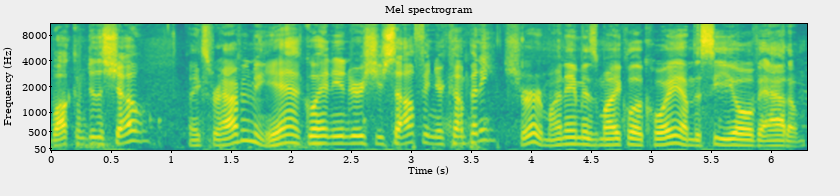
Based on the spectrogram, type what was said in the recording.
welcome to the show. Thanks for having me. Yeah, go ahead and introduce yourself and your company. Sure. My name is Michael Okoye. I'm the CEO of Adam.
